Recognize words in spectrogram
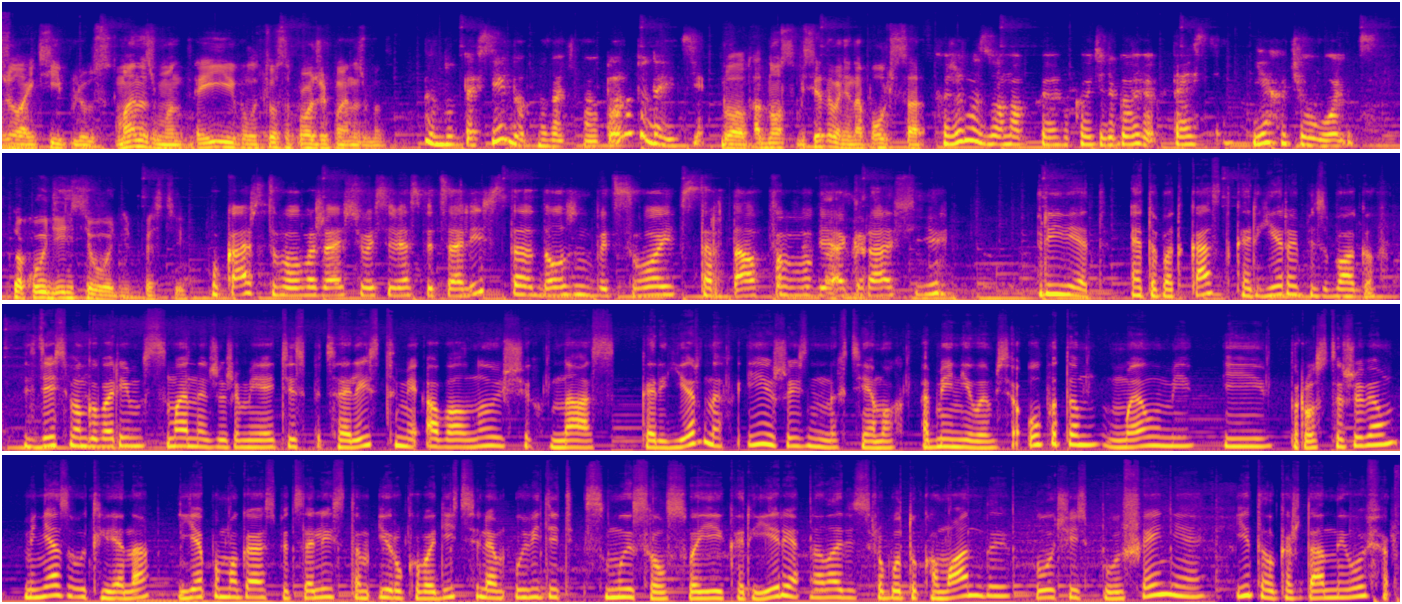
сложил IT плюс менеджмент и получился project management. Ну, достигнут, ну, значит, надо тоже туда идти. Было одно собеседование на полчаса. Хожу на звонок к руководителю, говорю, здрасте, я хочу уволиться. Какой день сегодня, прости? У каждого уважающего себя специалиста должен быть свой стартап в биографии. Привет! Это подкаст «Карьера без багов». Здесь мы говорим с менеджерами и IT-специалистами о волнующих нас карьерных и жизненных темах. Обмениваемся опытом, мемами и просто живем. Меня зовут Лена. Я помогаю специалистам и руководителям увидеть смысл в своей карьере, наладить работу команды, получить повышение и долгожданный офер.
